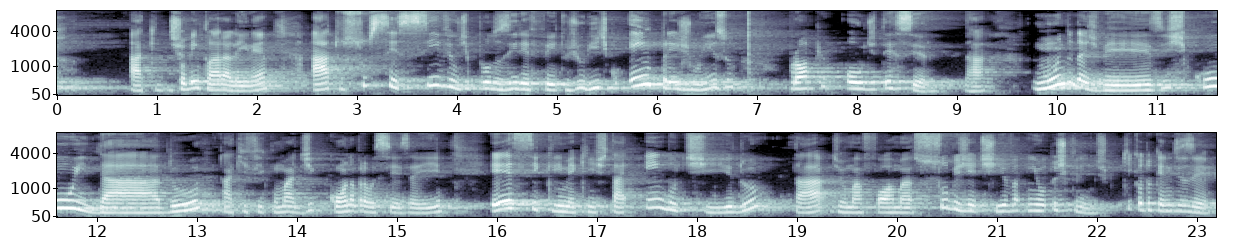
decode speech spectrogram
aqui, deixou bem clara a lei, né? Ato sucessivo de produzir efeito jurídico em prejuízo próprio ou de terceiro, tá? Muitas das vezes, cuidado, aqui fica uma dicona para vocês aí. Esse crime aqui está embutido tá? de uma forma subjetiva em outros crimes. O que, que eu estou querendo dizer?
